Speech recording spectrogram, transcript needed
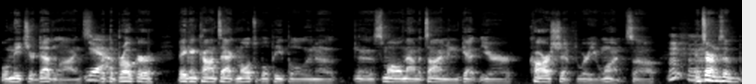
will meet your deadlines. Yeah. With the broker, they can contact multiple people in a, in a small amount of time and get your car shipped where you want. So Mm-hmm. in terms of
